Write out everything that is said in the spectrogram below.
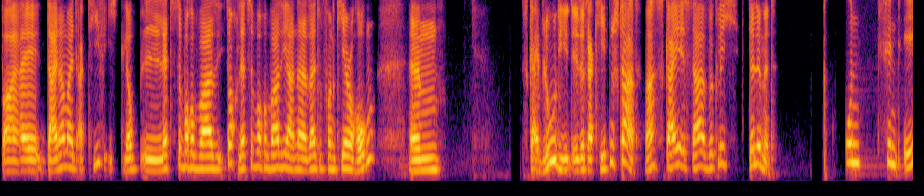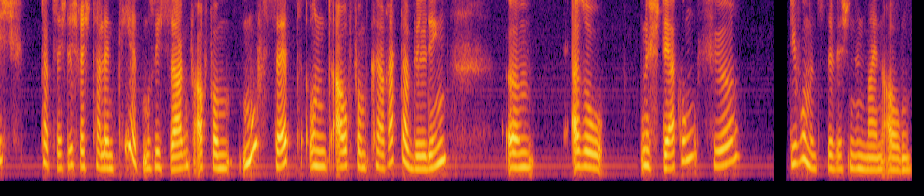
bei Dynamite aktiv. Ich glaube, letzte Woche war sie, doch, letzte Woche war sie an der Seite von Kiera Hogan. Ähm, Sky Blue, die, die Raketenstart. Wa? Sky ist da wirklich der Limit. Und finde ich tatsächlich recht talentiert, muss ich sagen, auch vom Moveset und auch vom Charakterbuilding. Ähm, also eine Stärkung für die Women's Division in meinen Augen.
